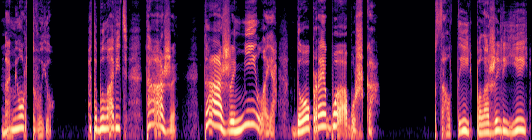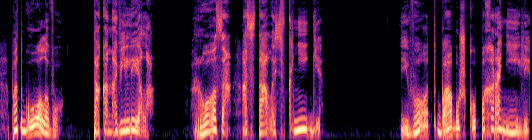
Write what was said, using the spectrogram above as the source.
на мертвую. Это была ведь та же, та же милая, добрая бабушка. Псалтырь положили ей под голову. Так она велела. Роза осталась в книге. И вот бабушку похоронили.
